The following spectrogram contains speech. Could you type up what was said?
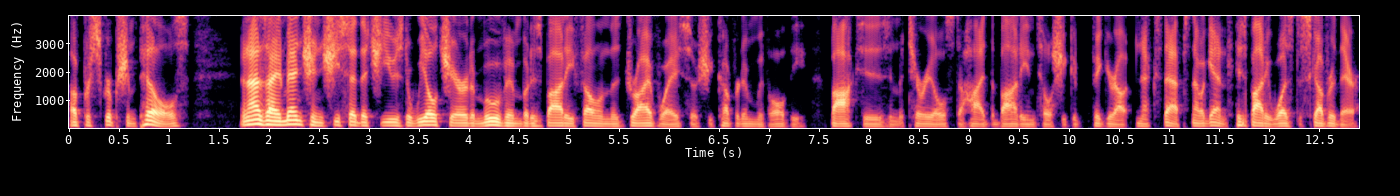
of prescription pills. And as I had mentioned, she said that she used a wheelchair to move him, but his body fell in the driveway, so she covered him with all the boxes and materials to hide the body until she could figure out next steps. Now, again, his body was discovered there.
